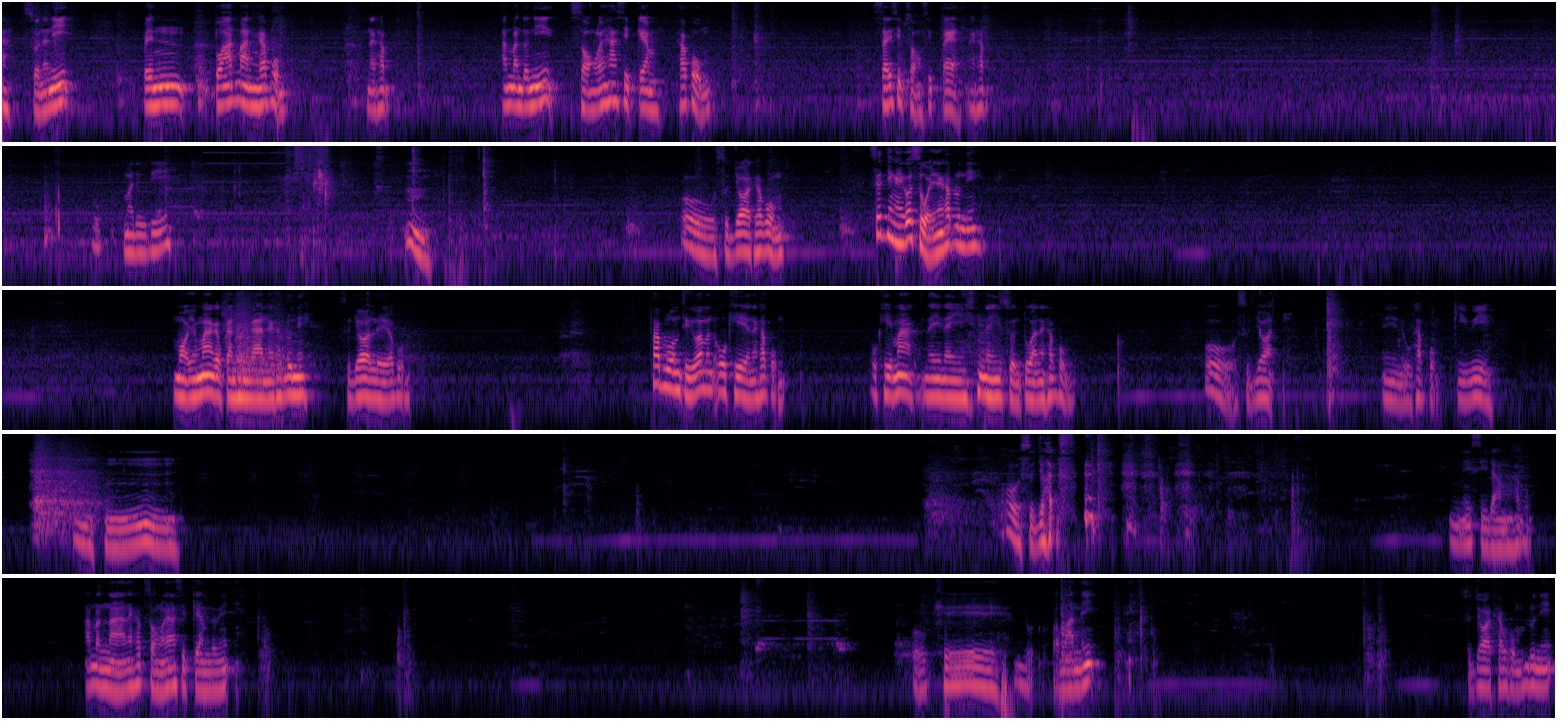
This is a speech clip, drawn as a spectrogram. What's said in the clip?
อะส่วนอันนี้เป็นตัวอาร์ตมันครับผมนะครับ อันมันตัวนี้ 250 แกรมครับผมไซส์ 12 18 นะครับมาดูดีอืม โอ้ สุดยอดครับผม เซตยังไงก็สวยนะครับ รุ่นนี้เหมาะอย่างมากกับการทำงานนะครับ รุ่นนี้สุดยอดเลยครับผม ภาพรวมถือว่ามันโอเคนะครับผม โอเคมากในในในส่วนตัวนะครับผม โอ้ สุดยอด นี่ดูครับผมกีวี่ โอ้ สุดยอด นี่สีดำครับ อันมันหนานะครับ สองร้อยห้าสิบแกรมตัวนี้ โอเคประมาณนี้ สุดยอดครับผมรุ่นนี้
